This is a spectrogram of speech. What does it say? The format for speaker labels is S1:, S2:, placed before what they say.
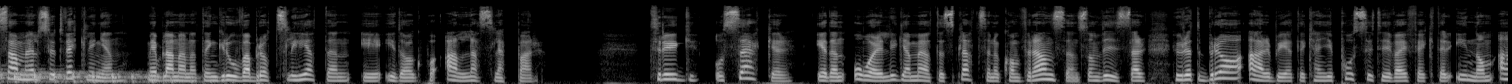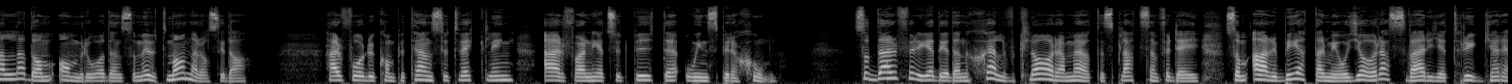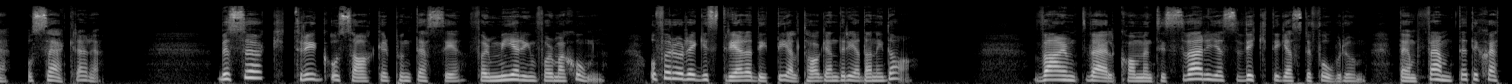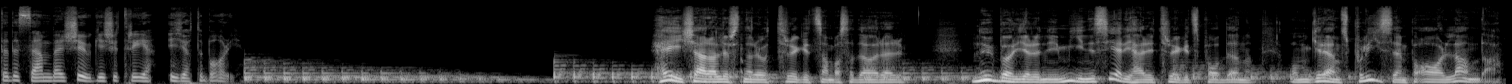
S1: Samhällsutvecklingen med bland annat den grova brottsligheten är idag på allas läppar. Trygg och säker är den årliga mötesplatsen och konferensen som visar hur ett bra arbete kan ge positiva effekter inom alla de områden som utmanar oss idag. Här får du kompetensutveckling, erfarenhetsutbyte och inspiration. Så därför är det den självklara mötesplatsen för dig som arbetar med att göra Sverige tryggare och säkrare. Besök tryggosaker.se för mer information och för att registrera ditt deltagande redan idag. Varmt välkommen till Sveriges viktigaste forum den 5-6 december 2023 i Göteborg.
S2: Hej kära lyssnare och trygghetsambassadörer. Nu börjar en ny miniserie här i Trygghetspodden om gränspolisen på Arlanda.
